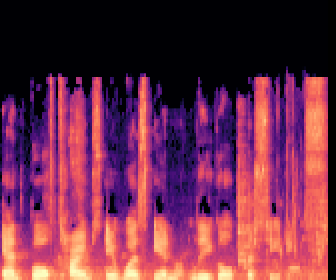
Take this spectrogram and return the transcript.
and both times it was in legal proceedings.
